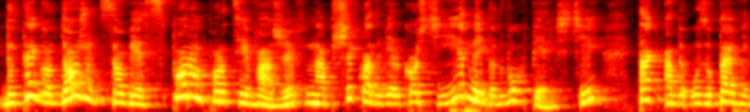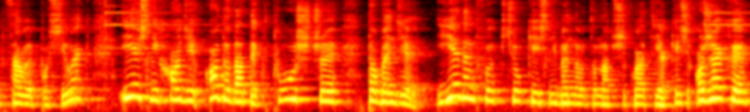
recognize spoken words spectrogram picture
Do tego dorzuć sobie sporą porcję warzyw, na przykład wielkości 1 do 2 pięści, tak aby uzupełnić cały posiłek. I jeśli chodzi o dodatek tłuszczy, to będzie jeden Twój kciuk, jeśli będą to na przykład jakieś orzechy,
